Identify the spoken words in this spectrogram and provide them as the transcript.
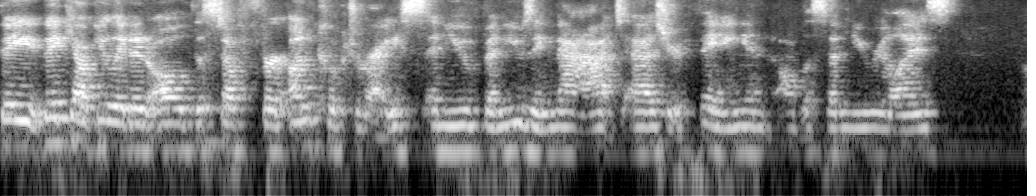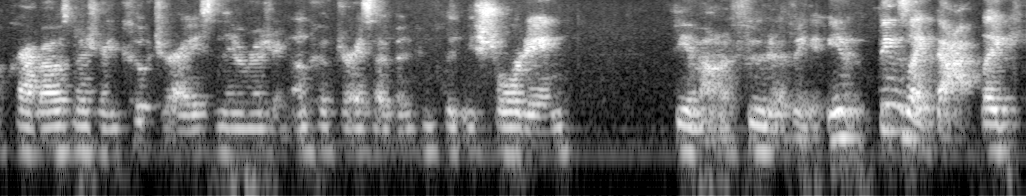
they they calculated all the stuff for uncooked rice and you've been using that as your thing and all of a sudden you realize oh crap, I was measuring cooked rice and they were measuring uncooked rice. I've been completely shorting the amount of food I've been. You know, things like that. Like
